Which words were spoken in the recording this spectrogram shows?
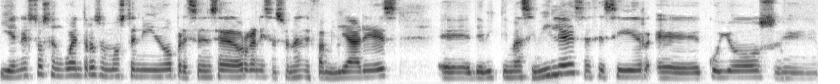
Y en estos encuentros hemos tenido presencia de organizaciones de familiares eh, de víctimas civiles, es decir, eh, cuyos, eh,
